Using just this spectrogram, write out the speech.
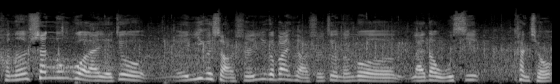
可能山东过来也就一个小时、一个半小时就能够来到无锡看球。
